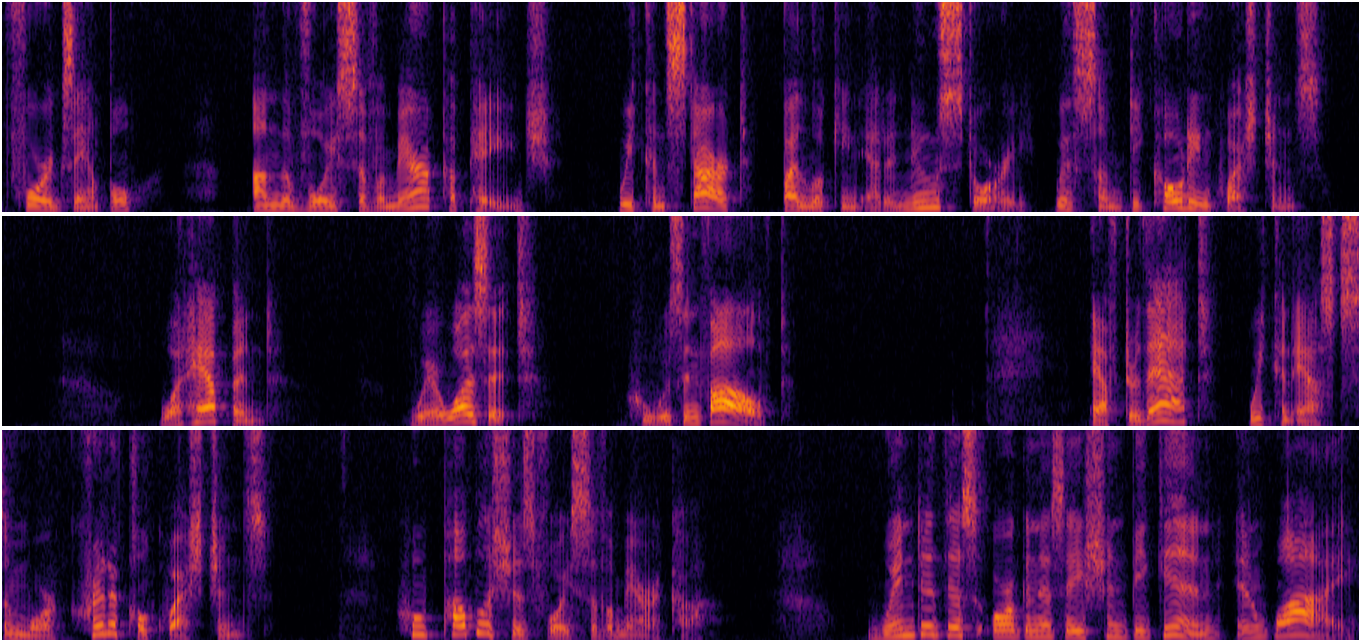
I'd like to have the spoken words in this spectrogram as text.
For example, on the Voice of America page, we can start by looking at a news story with some decoding questions. What happened? Where was it? Who was involved? After that, we can ask some more critical questions. Who publishes Voice of America? When did this organization begin and why?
